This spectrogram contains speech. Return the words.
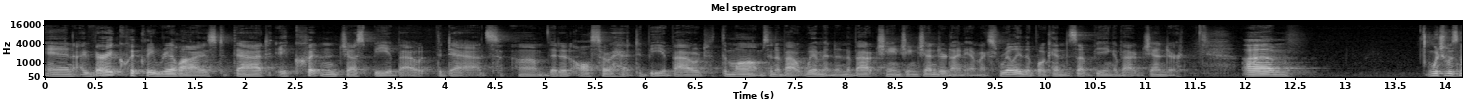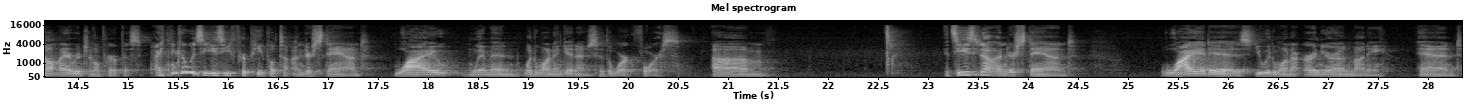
and I very quickly realized that it couldn't just be about the dads, um, that it also had to be about the moms and about women and about changing gender dynamics. Really, the book ends up being about gender, um, which was not my original purpose. I think it was easy for people to understand why women would want to get into the workforce. Um, it's easy to understand why it is you would want to earn your own money and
